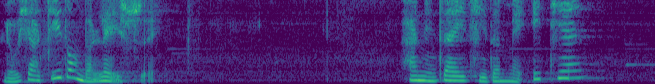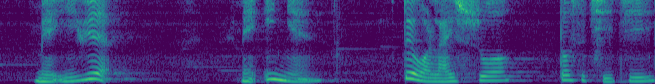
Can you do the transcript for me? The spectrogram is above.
流下激动的泪水。和你在一起的每一天、每一月、每一年，对我来说都是奇迹。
